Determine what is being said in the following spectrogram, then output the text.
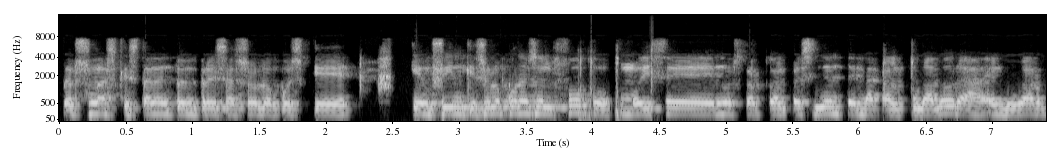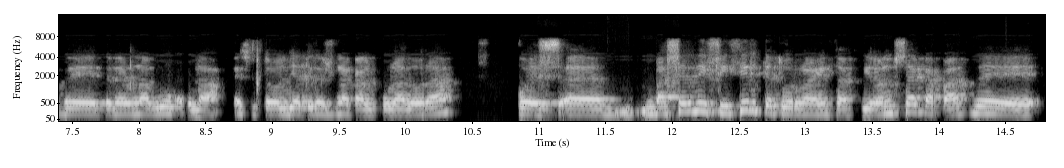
personas que están en tu empresa solo, pues que, en fin, que solo pones el foco, como dice nuestro actual presidente, en la calculadora, en lugar de tener una brújula, si todo el día tienes una calculadora, pues eh, va a ser difícil que tu organización sea capaz de,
